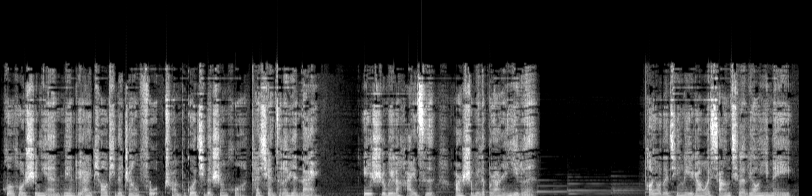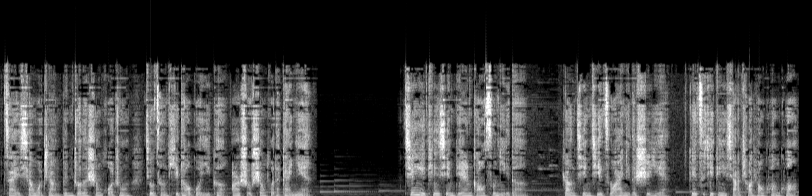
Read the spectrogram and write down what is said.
婚后十年，面对爱挑剔的丈夫，喘不过气的生活，她选择了忍耐。一是为了孩子，二是为了不让人议论。朋友的经历让我想起了廖一梅在《像我这样笨拙的生活》中就曾提到过一个二手生活的概念：轻易听信别人告诉你的。让禁忌阻碍你的事业，给自己定下条条框框，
